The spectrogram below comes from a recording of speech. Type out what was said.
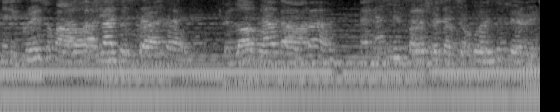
May the grace of our Of Lord Jesus Christ, the love Love of of God, God. and the sweet fellowship of the Holy Spirit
